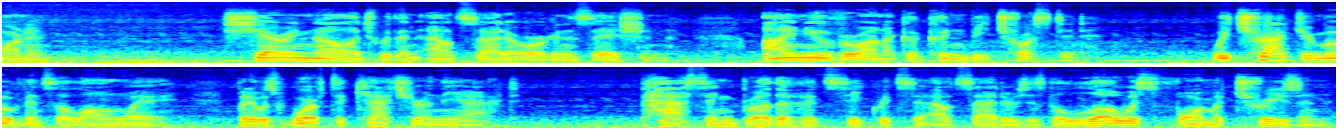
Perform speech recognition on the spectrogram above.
Hornet. Sharing knowledge with an outsider organization, I knew Veronica couldn't be trusted. We tracked your movements a long way, but it was worth to catch her in the act. Passing Brotherhood secrets to outsiders is the lowest form of treason.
